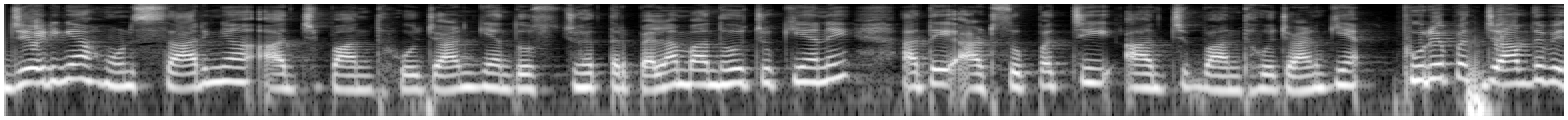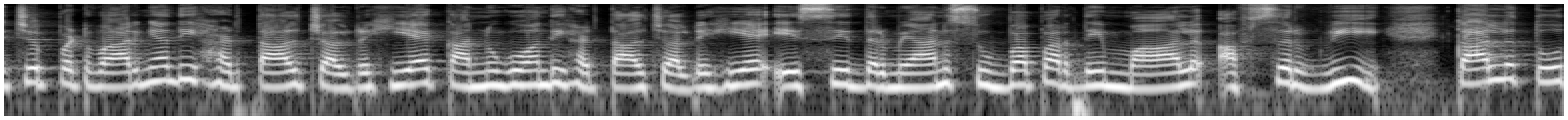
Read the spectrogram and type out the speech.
ਜਿਹੜੀਆਂ ਹੁਣ ਸਾਰੀਆਂ ਅੱਜ ਬੰਦ ਹੋ ਜਾਣਗੀਆਂ। 274 ਪਹਿਲਾਂ ਬੰਦ ਹੋ ਚੁੱਕੀਆਂ ਨੇ ਅਤੇ 825 ਅੱਜ ਬੰਦ ਹੋ ਜਾਣ ਜਾਣਗੀਆਂ। ਪੂਰੇ ਪੰਜਾਬ ਦੇ ਵਿੱਚ ਪਟਵਾਰੀਆਂ ਦੀ ਹੜਤਾਲ ਚੱਲ ਰਹੀ ਹੈ, ਕਾਨੂੰਗੋਆਂ ਦੀ ਹੜਤਾਲ ਚੱਲ ਰਹੀ ਹੈ। ਇਸੇ ਦਰਮਿਆਨ ਸੂਬਾ ਭਰ ਦੇ ਮਾਲ ਅਫਸਰ ਵੀ ਕੱਲ ਤੋਂ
